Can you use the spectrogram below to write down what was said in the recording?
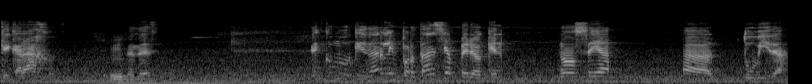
¿qué carajo? ¿Entendés? Es como que darle importancia, pero que no sea a tu vida.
